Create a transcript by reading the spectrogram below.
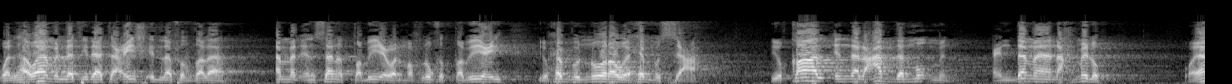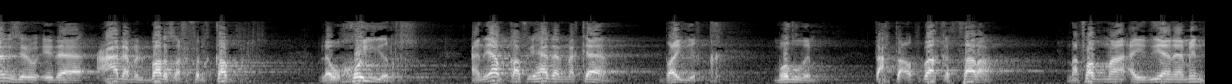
والهوام التي لا تعيش إلا في الظلام. أما الإنسان الطبيعي والمخلوق الطبيعي يحب النور ويحب السعة. يقال إن العبد المؤمن عندما نحمله وينزل إلى عالم البرزخ في القبر لو خير أن يبقى في هذا المكان ضيق مظلم تحت أطباق الثرى نفضنا أيدينا منه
